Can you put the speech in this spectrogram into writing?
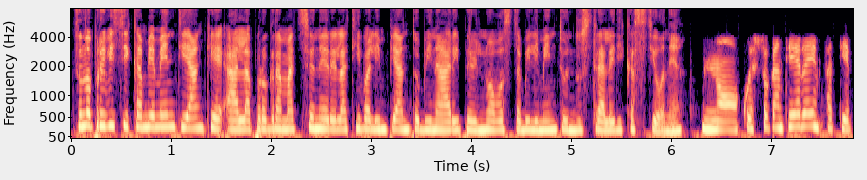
Sono previsti cambiamenti anche alla programmazione relativa all'impianto binari per il nuovo stabilimento industriale di Castione? No, questo cantiere infatti è,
